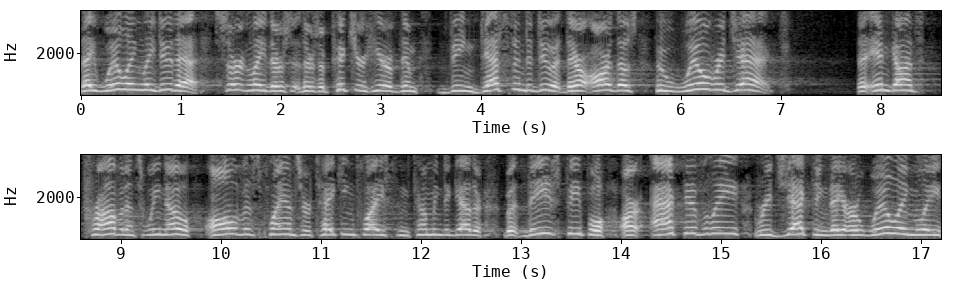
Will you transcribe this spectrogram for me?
They willingly do that. Certainly, there's, there's a picture here of them being destined to do it. There are those who will reject. That in God's providence, we know all of His plans are taking place and coming together. But these people are actively rejecting, they are willingly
